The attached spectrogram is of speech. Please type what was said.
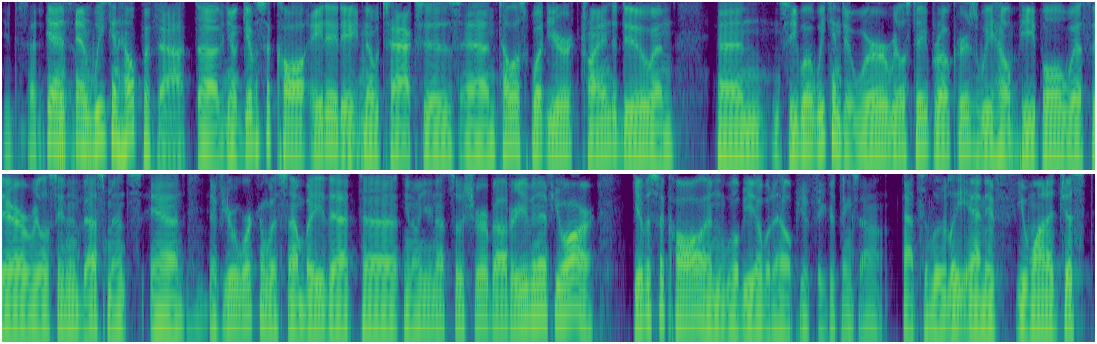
you decided and, and we can help with that. Uh, you know, give us a call, 888 no taxes, and tell us what you're trying to do. And and see what we can do. We're real estate brokers. We help mm-hmm. people with their real estate investments. And mm-hmm. if you're working with somebody that uh, you know you're not so sure about, or even if you are, give us a call and we'll be able to help you figure things out. Absolutely. And if you want to just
